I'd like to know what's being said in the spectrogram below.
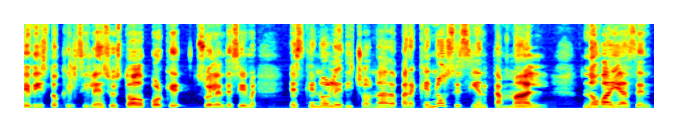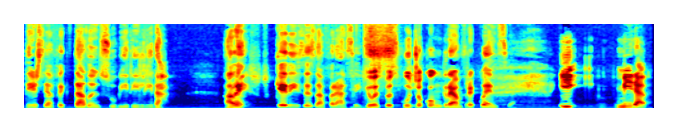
he visto que el silencio es todo porque suelen decirme, es que no le he dicho nada para que no se sienta mal, no vaya a sentirse afectado en su virilidad. A ver, ¿qué dice esa frase? Yo esto escucho con gran frecuencia. Y mira,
